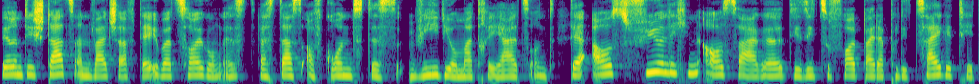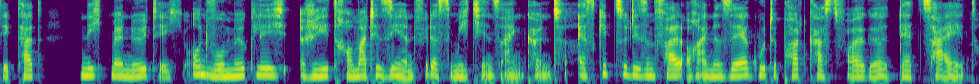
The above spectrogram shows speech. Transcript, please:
während die Staatsanwaltschaft der Überzeugung ist, dass das aufgrund des Videomaterials und der ausführlichen Aussage, die sie zuvor bei der Polizei getätigt hat, nicht mehr nötig und womöglich retraumatisierend für das Mädchen sein könnte. Es gibt zu diesem Fall auch eine sehr gute Podcast-Folge der Zeit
